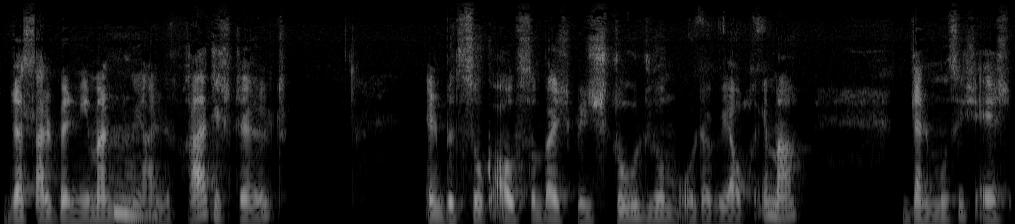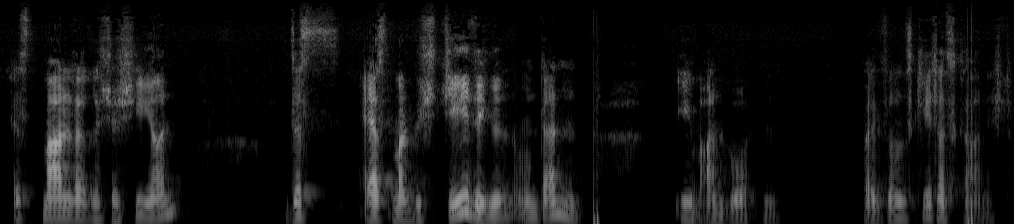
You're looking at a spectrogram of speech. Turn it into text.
Deshalb, wenn jemand hm. mir eine Frage stellt, in Bezug auf zum Beispiel Studium oder wie auch immer, dann muss ich erst erstmal recherchieren, das erstmal bestätigen und dann ihm antworten. Weil sonst geht das gar nicht.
